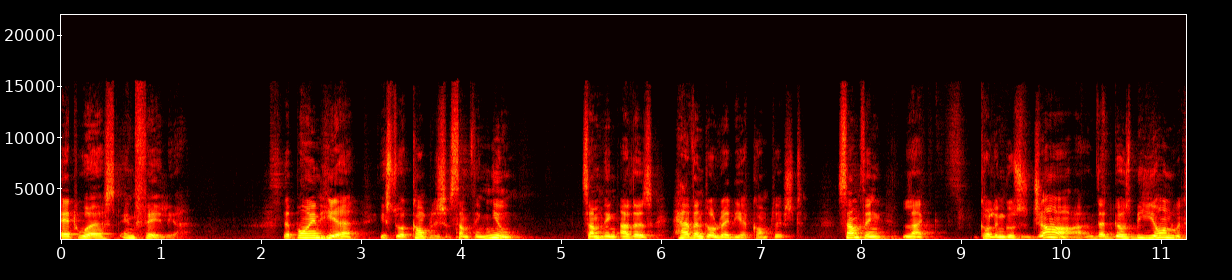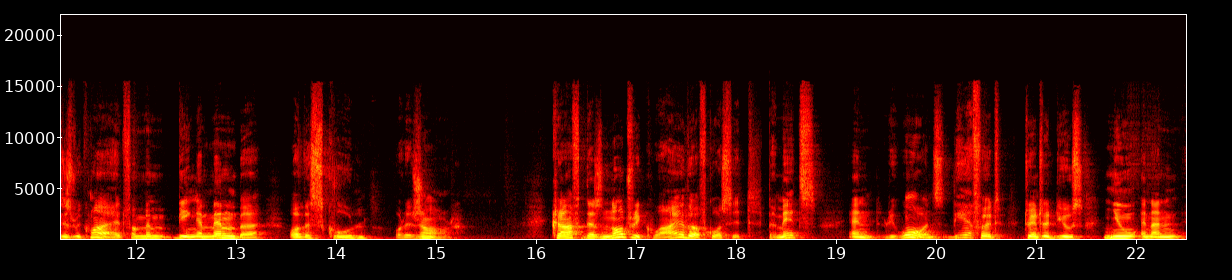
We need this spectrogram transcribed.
at worst in failure. The point here is to accomplish something new, something others haven't already accomplished, something like Collingwood's jar that goes beyond what is required for being a member of a school or a genre. Craft does not require, though of course it permits, and rewards the effort to introduce new and un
